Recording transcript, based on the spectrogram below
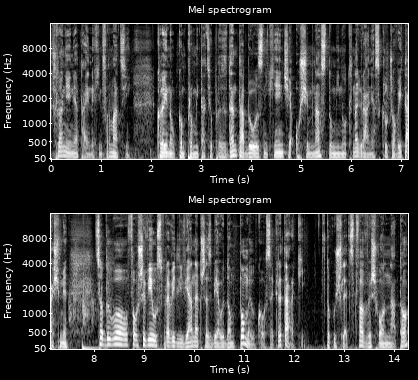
chronienia tajnych informacji. Kolejną kompromitacją prezydenta było zniknięcie 18 minut nagrania z kluczowej taśmy, co było fałszywie usprawiedliwiane przez Biały Dom pomyłką sekretarki. W toku śledztwa wyszło na to,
